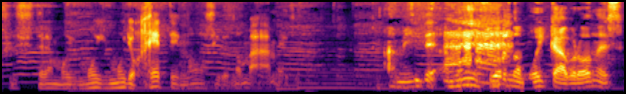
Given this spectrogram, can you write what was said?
Sí, sí, estaría muy, muy, muy ojete, ¿no? Así de no mames. güey. A mí, a mí un infierno muy cabrones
